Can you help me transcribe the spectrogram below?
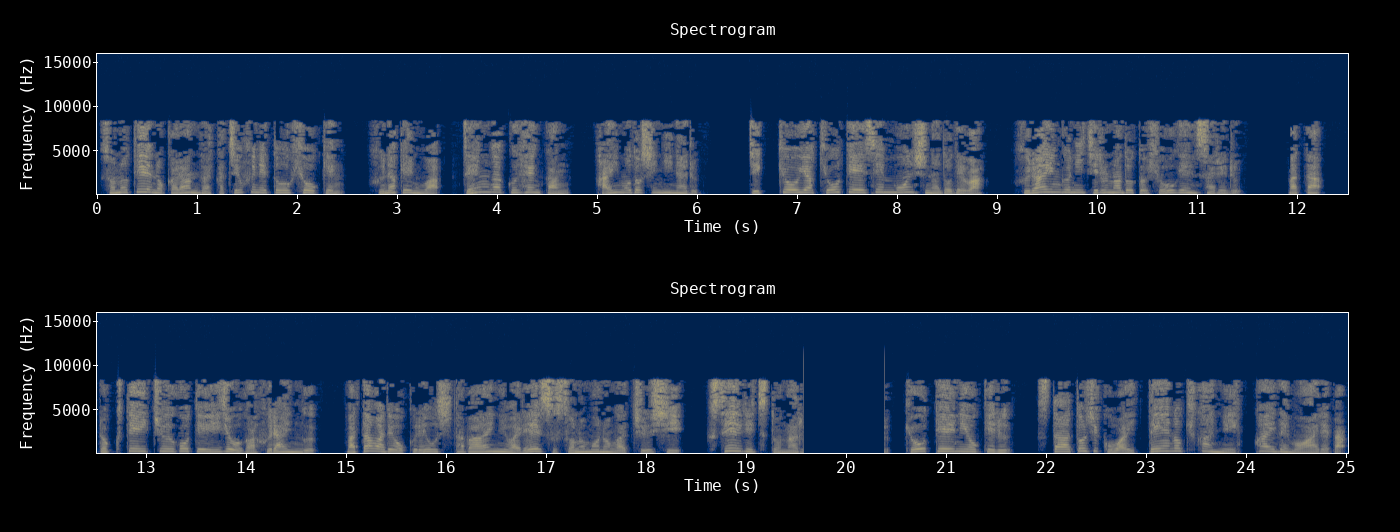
その程の絡んだ勝ち船投票権、船券は全額返還、買い戻しになる。実況や協定専門誌などでは、フライングに散るなどと表現される。また、6艇中5艇以上がフライング、またはで遅れをした場合にはレースそのものが中止、不成立となる。協定におけるスタート事故は一定の期間に1回でもあれば、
